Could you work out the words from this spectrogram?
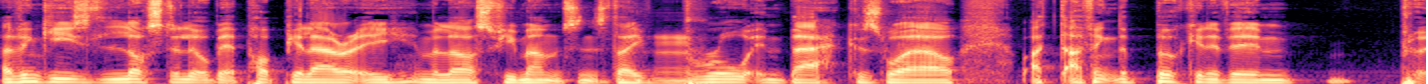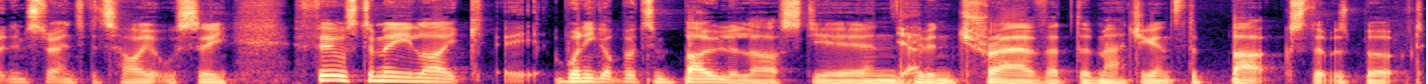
I think he's lost a little bit of popularity in the last few months since they mm. brought him back as well. I, I think the booking of him putting him straight into the title scene. Feels to me like eh, when he got booked in BOLA last year and Yeah. him and Trav had the match against the Bucks that was booked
